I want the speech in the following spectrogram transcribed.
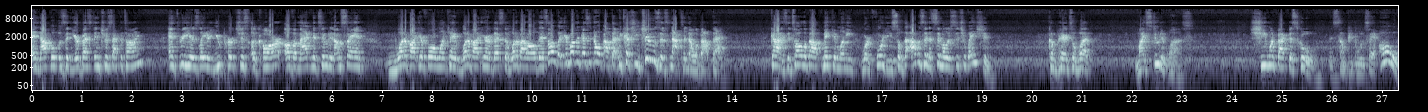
and not what was in your best interest at the time. And three years later, you purchase a car of a magnitude, and I'm saying, what about your 401k? What about your investing? What about all this? Oh, but your mother doesn't know about that because she chooses not to know about that. Guys, it's all about making money work for you. So th- I was in a similar situation compared to what my student was. She went back to school, and some people would say, Oh,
